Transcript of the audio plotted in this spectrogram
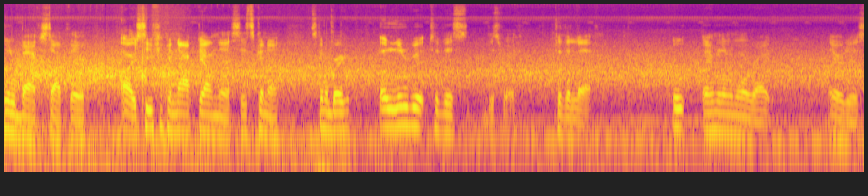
Little backstop there. Alright, see if you can knock down this. It's gonna it's gonna break a little bit to this this way. To the left. Ooh, aim a little more right. There it is.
